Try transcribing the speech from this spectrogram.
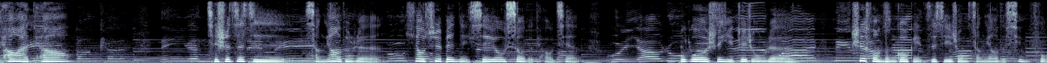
挑啊挑。其实自己想要的人，要具备哪些优秀的条件？不过是以这种人是否能够给自己一种想要的幸福，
